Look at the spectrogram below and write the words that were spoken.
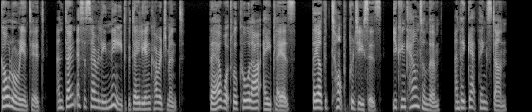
goal oriented, and don't necessarily need the daily encouragement. They're what we'll call our A players. They are the top producers. You can count on them, and they get things done.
